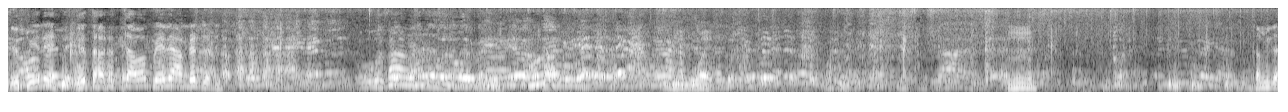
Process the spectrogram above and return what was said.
हे पेले हे तवा आमच्यात होती हम्म. कमी कर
